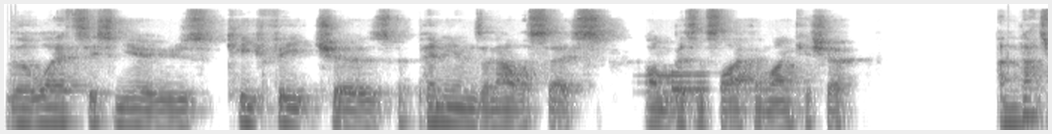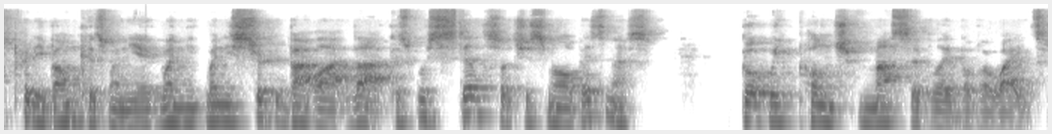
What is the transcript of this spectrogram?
the latest news, key features, opinions, analysis on business life in Lancashire. And that's pretty bonkers when you when when you strip it back like that, because we're still such a small business. But we punch massively above our weight.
